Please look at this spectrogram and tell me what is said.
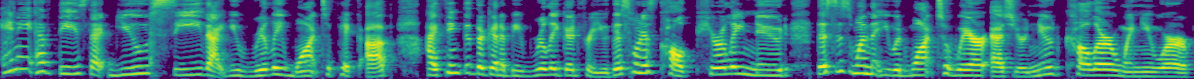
Any of these that you see that you really want to pick up, I think that they're gonna be really good for you. This one is called Purely Nude. This is one that you would want to wear as your nude color when you were,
